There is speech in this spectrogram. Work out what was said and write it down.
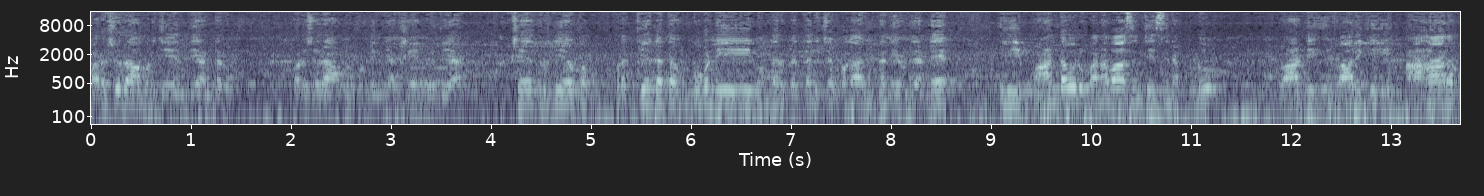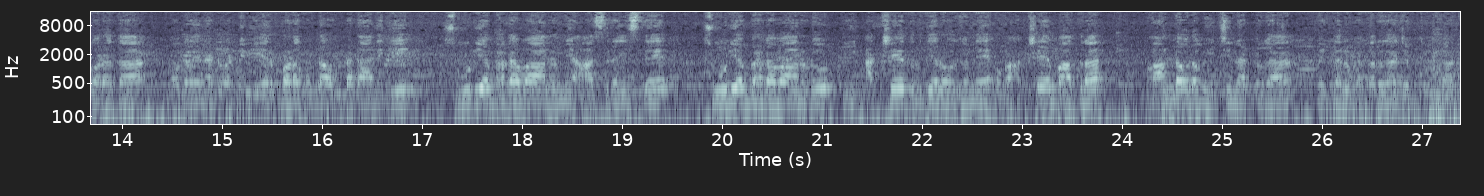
పరశురాముడి జయంతి అంటారు. పరశురాముడు పుట్టింది అక్షయ తృతీయ. అక్షయ తృతీయ యొక్క ప్రత్యేకత ఇంకొకటి కొందరు పెద్దలు చెప్పగా విన్నది ఏమిటంటే ఈ పాండవులు వనవాసం చేసినప్పుడు వాటి వారికి ఆహార కొరత మొదలైనటువంటివి ఏర్పడకుండా ఉండడానికి సూర్య భగవాను ఆశ్రయిస్తే సూర్య భగవానుడు ఈ అక్షయ తృతీయ రోజునే ఒక అక్షయ పాత్ర పాండవులకు ఇచ్చినట్టుగా పెద్దలు కథలుగా చెప్తుంటారు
